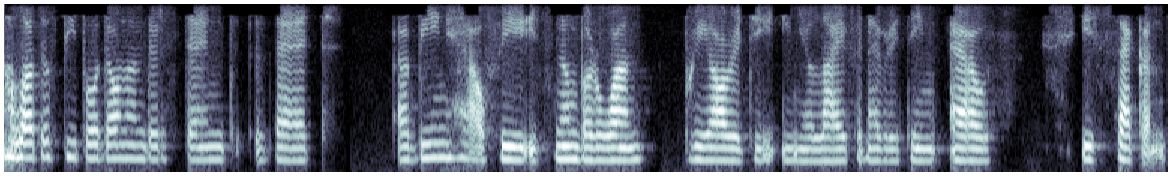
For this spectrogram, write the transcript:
A lot of people don't understand that uh, being healthy is number one priority in your life, and everything else is second.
